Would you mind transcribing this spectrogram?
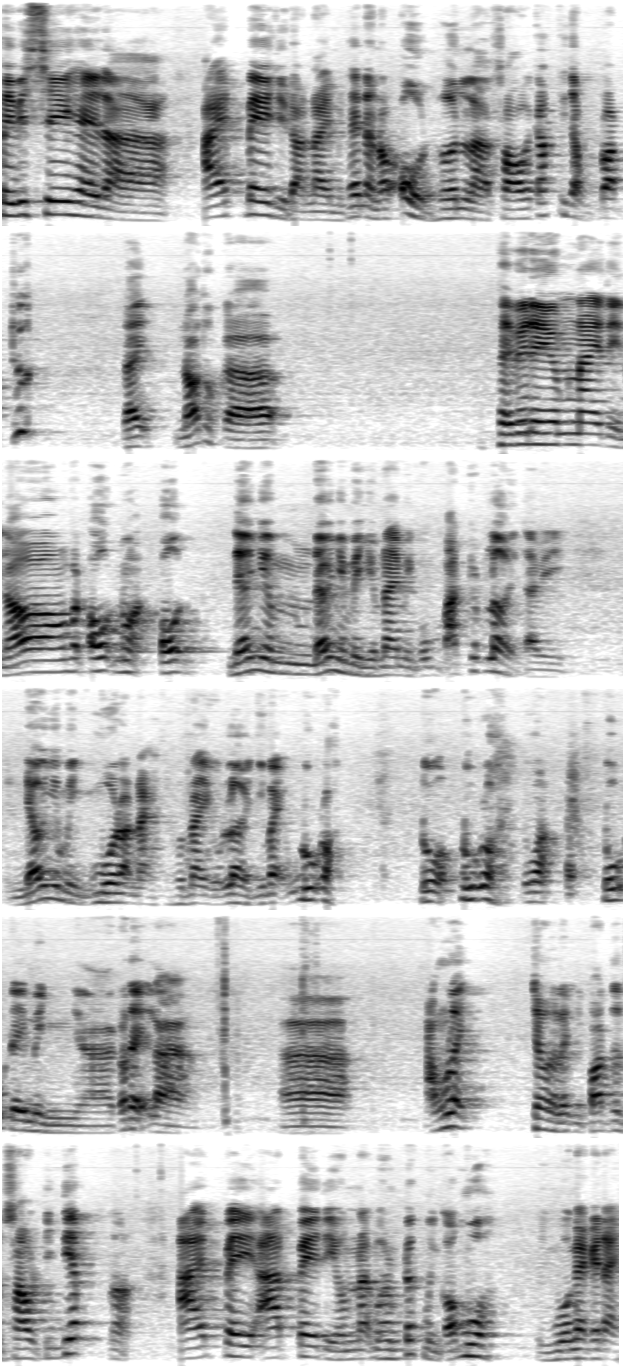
PVC hay là ASP thì đoạn này mình thấy là nó ổn hơn là so với các cái dòng đoạn trước. Đấy nó thuộc ờ, uh, PVD hôm nay thì nó vẫn ổn đúng không ổn. Nếu như nếu như mình hôm nay mình cũng bán chút lời tại vì nếu như mình mua đoạn này thì hôm nay cũng lời như vậy cũng đủ rồi. Đủ đủ rồi đúng không ạ? Đủ để mình uh, có thể là uh, đóng lệnh chờ lệnh qua tuần sau tính tiếp đó. AFP AFP thì hôm nay hôm trước mình có mua mình mua ngay cái này.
